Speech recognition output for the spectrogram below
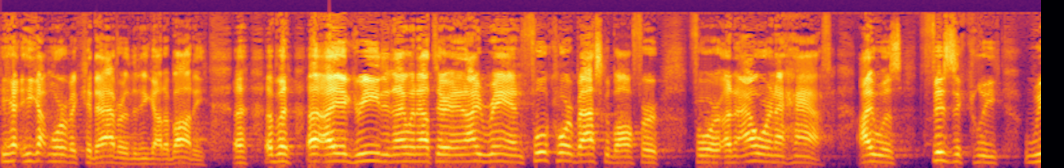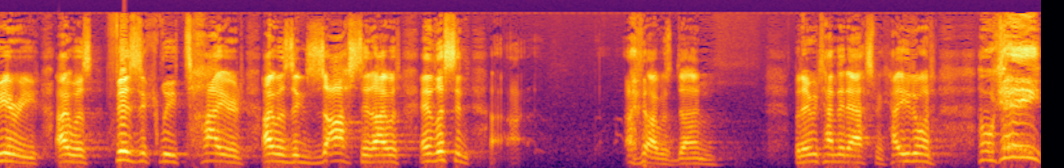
He, he got more of a cadaver than he got a body. Uh, uh but I agreed, and I went out there and I ran full court basketball for, for an hour and a half. I was physically weary. I was physically tired. I was exhausted. I was, and listen, I, I was done. But every time they'd ask me, "How you doing?" I'm okay.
